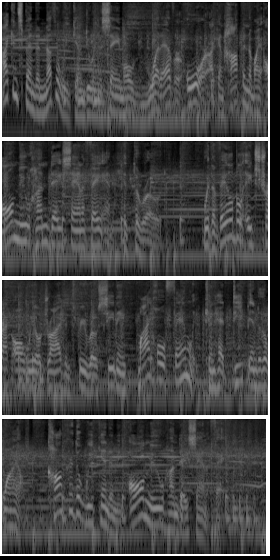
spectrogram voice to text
I can spend another weekend doing the same old whatever, or I can hop into my all new Hyundai Santa Fe and hit the road. With available HTRAC, all wheel drive, and three row seating, my whole family can head deep into the wild. Conquer the weekend in the all new Hyundai Santa Fe.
